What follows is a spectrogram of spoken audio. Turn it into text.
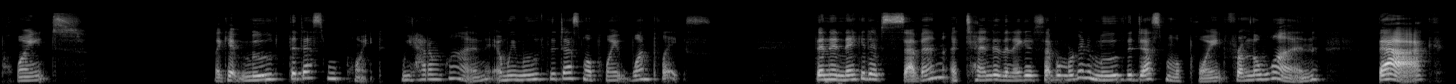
point, like it moved the decimal point, we had a 1 and we moved the decimal point one place. then a negative 7, a 10 to the negative 7, we're going to move the decimal point from the 1 back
